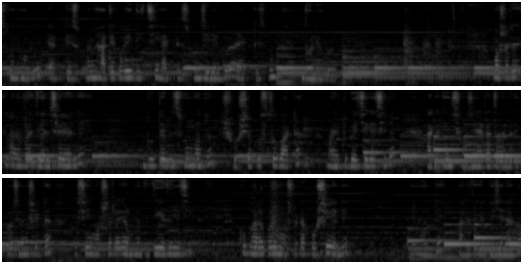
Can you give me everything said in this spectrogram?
স্পুন হলুদ, এক স্পুন আমি হাতে করেই দিচ্ছি, এক স্পুন জিরে গুঁড়ো আর এক স্পুন ধনে গুঁড়ো। মশলাটাকে ভালো করে তেল ছেড়ে এলে দু টেবিল স্পুন মতন সর্ষে পোস্ত বাটা, আমার একটু বেঁচে গেছিল, আগের দিন সজনে একটা তরকারি করেছিলাম সেটা, তো সেই মশলাটাকে ওর মধ্যে দিয়ে দিয়েছি। খুব ভালো করে মশলাটা কষে এলে এর মধ্যে আগে থেকে ভেজে রাখা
